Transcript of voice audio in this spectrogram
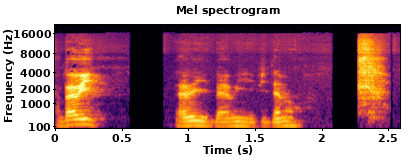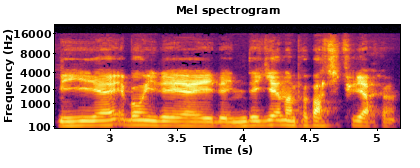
Ah bah oui, bah oui, bah oui, évidemment. Mais il est- bon, il est, il a une dégaine un peu particulière quand même.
